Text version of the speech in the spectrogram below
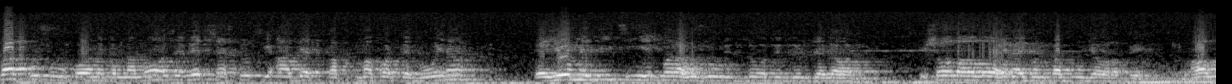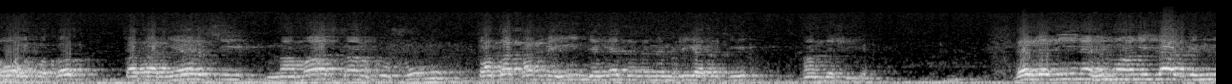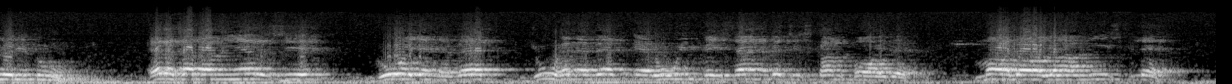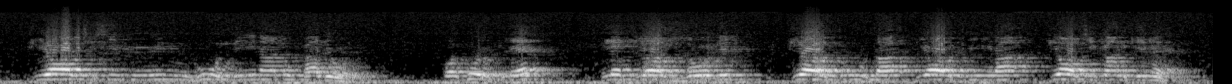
Pak hushu kena për namaz, veç ashtu si adet ma fort e bojna, e jo me dit që jena para huzurit zotit dhul xhelal. Ishalla Allahi na i bon kabul ja rabbi. Allahi po thotë, qata njerëz që n'namaz kanë hushu, qata kanë me hi n'xhenet edhe me mrri atë që kanë dëshirue. Velledhine hum anil lagvi muridun, edhe qata njerëz që Gojën e vet, gjuhën e vet e ruajnë prej seneve që s'kanë fajde. Malajani s'flet. Fjalë që s'i vyjnë në gjuhë t'tina nuk kalon. Por kur flet, flet fjalë t'zotit, fjalë t'urta, fjalë t'mira, fjalë që kanë kimet.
